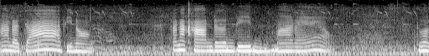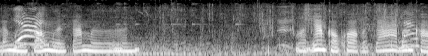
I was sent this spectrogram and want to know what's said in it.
มาแล้วจ้าพี่น้อง ธนาคารเดินดินมาแล้ว ตัวละหมื่นสองหมื่นสามหมื่นหมดย่ามเขาคอกแล้วจ้าเบิ้งเขา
